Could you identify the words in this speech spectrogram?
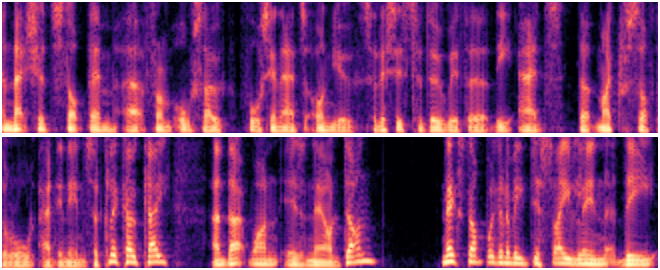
And that should stop them uh, from also forcing ads on you. So this is to do with uh, the ads that Microsoft are all adding in. So click OK. And that one is now done. Next up, we're going to be disabling the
